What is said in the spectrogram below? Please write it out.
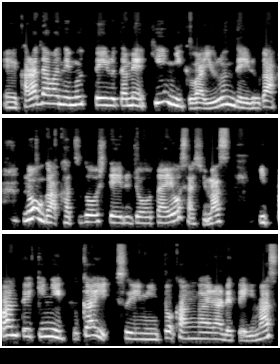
えー体は眠っているため筋肉は緩んでいるが、脳が活動している状態を指します。一般的に深い睡眠と考えられています。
